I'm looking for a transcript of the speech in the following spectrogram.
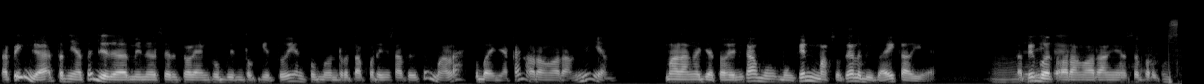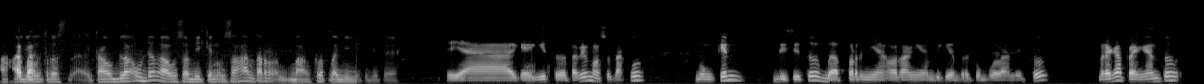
Tapi enggak, ternyata di dalam inner circle yang kubentuk itu, yang ku menurut aku ring satu itu malah kebanyakan orang-orangnya yang malah ngejatuhin kamu. Mungkin maksudnya lebih baik kali ya. Hmm, Tapi buat orang-orang yang seperti usaha Apa? gitu terus kamu bilang udah nggak usah bikin usaha ntar bangkrut lagi gitu gitu ya ya kayak gitu. Tapi maksud aku mungkin di situ bapernya orang yang bikin perkumpulan itu, mereka pengen tuh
